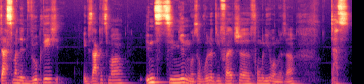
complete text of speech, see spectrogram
Dass man das wirklich, ich sag jetzt mal, inszenieren muss, obwohl das die falsche Formulierung ist, ja? Dass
